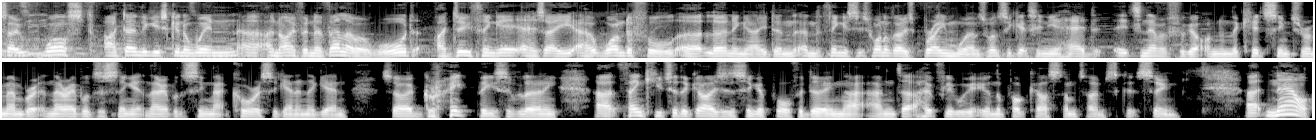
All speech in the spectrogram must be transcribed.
So, whilst I don't think it's going to win uh, an Ivor Novello award, I do think it is a, a wonderful uh, learning aid. And, and, the thing is, it's one of those brainworms. Once it gets in your head, it's never forgotten. And the kids seem to remember it and they're able to sing it and they're able to sing that chorus again and again. So, a great piece of learning. Uh, thank you to the guys in Singapore for doing that. And uh, hopefully, we'll get you on the podcast sometime soon. Uh, now,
